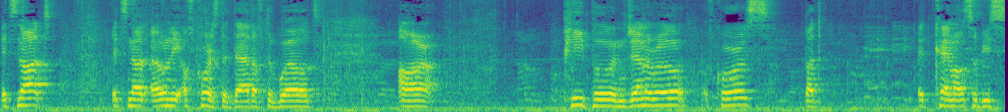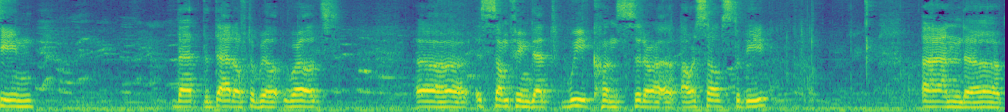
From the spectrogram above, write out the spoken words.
it's not it's not only of course the dead of the world are people in general of course but it can also be seen that the dead of the world uh, is something that we consider ourselves to be. And uh,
